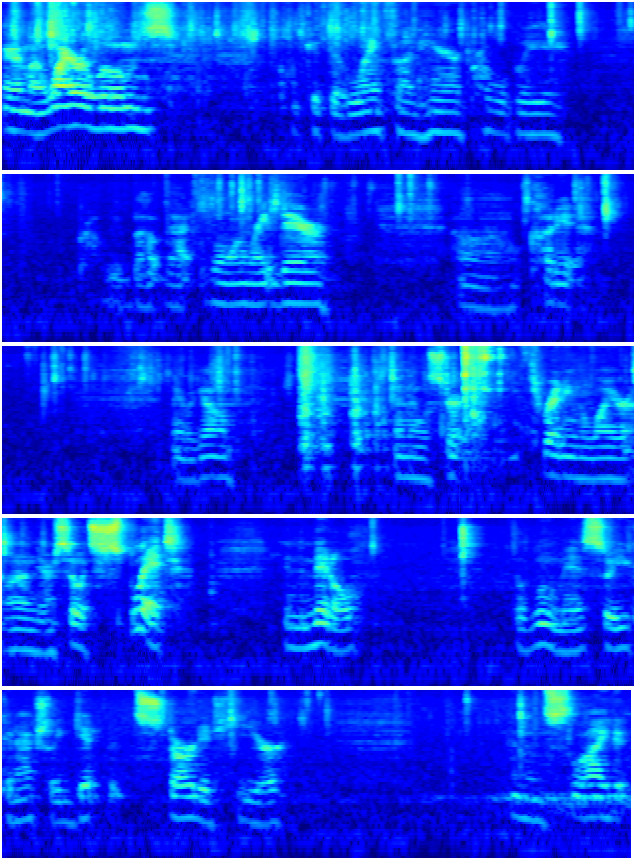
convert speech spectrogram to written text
I got my wire looms. I'll get the length on here, probably, probably about that long right there. Uh, we'll cut it. There we go. And then we'll start threading the wire on there. So it's split in the middle, the loom is, so you can actually get it started here and then slide it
